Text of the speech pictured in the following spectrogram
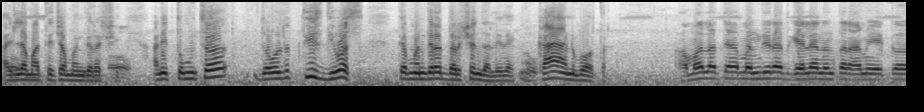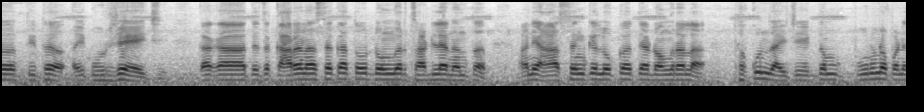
आईल्या मातेच्या मंदिराशी. हो. आणि तुमचं जवळजवळ तीस दिवस त्या मंदिरात दर्शन झालेलं आहे. हो. काय अनुभव होता? आम्हाला त्या मंदिरात गेल्यानंतर आम्ही एक तिथं एक ऊर्जा यायची. का का त्याचं कारण असं का तो डोंगर चढल्यानंतर आणि असंख्य लोक त्या डोंगराला थकून जायचे एकदम पूर्णपणे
